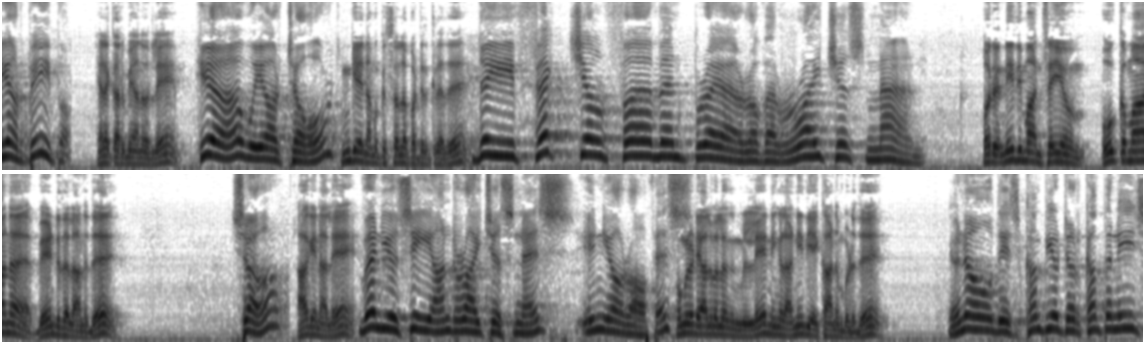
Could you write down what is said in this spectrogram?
dear people, எனக்கு அருமையானவர்களே here we are told இங்கே நமக்கு சொல்லப்பட்டிருக்கிறது the effectual, fervent prayer of a righteous man. ஒரு நீதிமான் செய்யும் ஊக்கமான வேண்டுதலானது So, ஆகையினாலே when you see unrighteousness in your office, உங்களுடைய அலுவலகங்களிலே நீங்கள் அநீதியை காணும் பொழுது you know these computer companies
